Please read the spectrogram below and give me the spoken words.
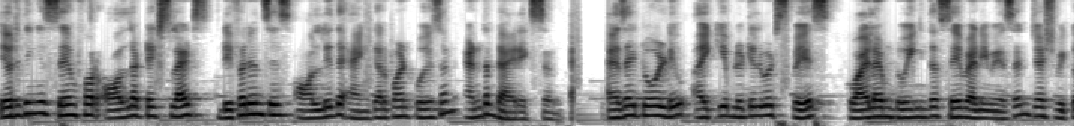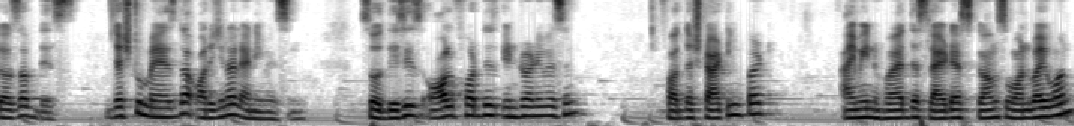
Everything is same for all the text slides, difference is only the anchor point position and the direction. As I told you, I keep little bit space while I'm doing the save animation just because of this, just to match the original animation. So this is all for this intro animation. For the starting part, I mean where the sliders comes one by one,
